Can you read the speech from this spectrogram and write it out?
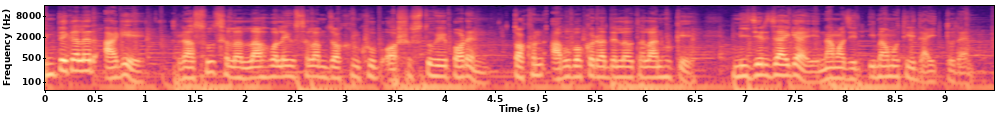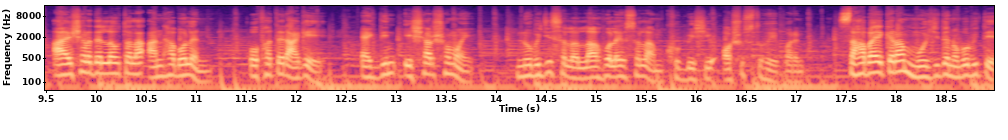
ইন্তেকালের আগে রাসুল সাল্লাহ আলাইসাল্লাম যখন খুব অসুস্থ হয়ে পড়েন, তখন আবু বকর রাদেল্লাহ তালাহুকে নিজের জায়গায় নামাজের ইমামতির দায়িত্ব দেন। আয়েশা রাদেল্লাহ তালা আনহা বলেন, ওফাতের আগে একদিন এশার সময় নবীজি সাল্লাহ আলাইসাল্লাম খুব বেশি অসুস্থ হয়ে পড়েন। সাহাবায়কেরাম মসজিদে নববীতে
